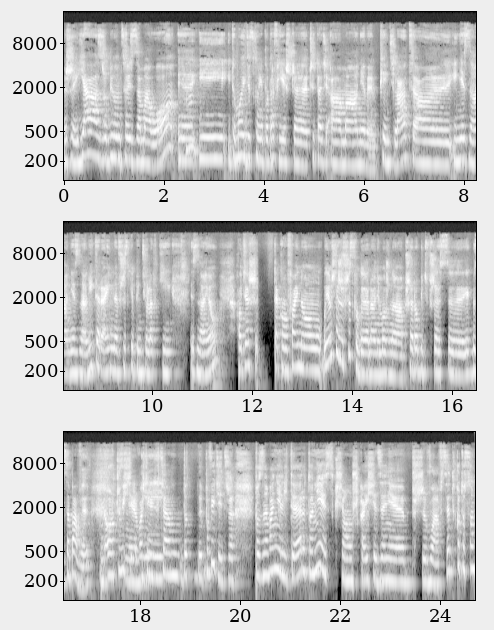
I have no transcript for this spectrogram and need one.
że ja zrobiłem coś za mało y, mhm. i, i to moje dziecko nie potrafi jeszcze czytać, a ma, nie wiem, 5 lat a, i nie zna, nie zna liter, a inne wszystkie pięciolatki znają. Chociaż taką fajną, bo ja myślę, że wszystko generalnie można przerobić przez y, jakby zabawy. No oczywiście, I... właśnie chciałam do, powiedzieć, że poznawanie liter to nie jest książka i siedzenie przy ławce, tylko to są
